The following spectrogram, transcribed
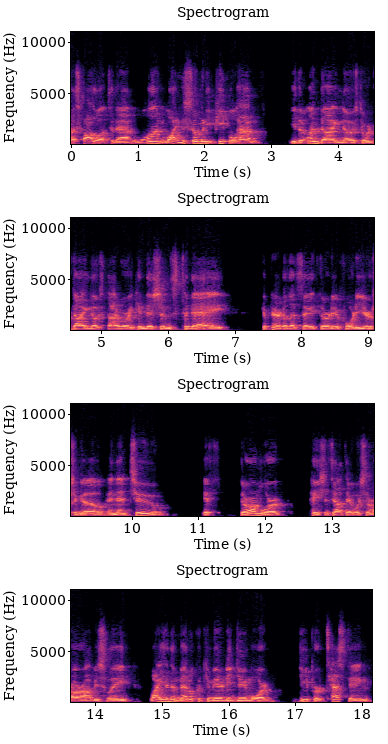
as follow up to that. One, why do so many people have either undiagnosed or diagnosed thyroid conditions today compared to, let's say, 30 or 40 years ago? And then, two, if there are more patients out there, which there are obviously, why isn't the medical community doing more deeper testing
